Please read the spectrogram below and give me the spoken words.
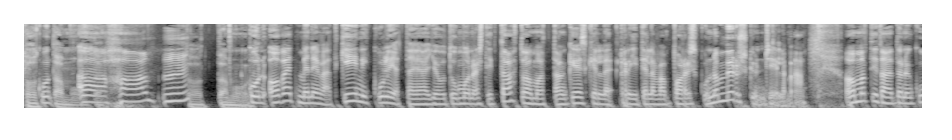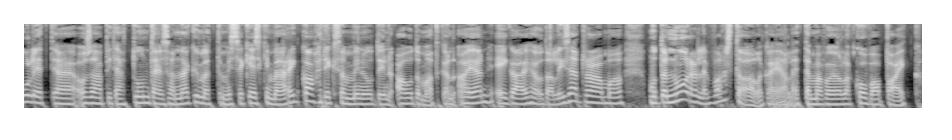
Totta kun, muuten. Aha, mm, Totta muuten. kun ovet menevät kiinni, kuljettaja joutuu monesti tahtoamattaan keskelle riitelevän pariskunnan myrskyn silmää. Ammattitaitoinen kuljettaja osaa pitää tunteensa näkymättömissä keskimäärin kahdeksan minuutin automatkan ajan, eikä aiheuta lisädraamaa, mutta nuorelle vasta-alkajalle tämä voi olla kova paikka.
